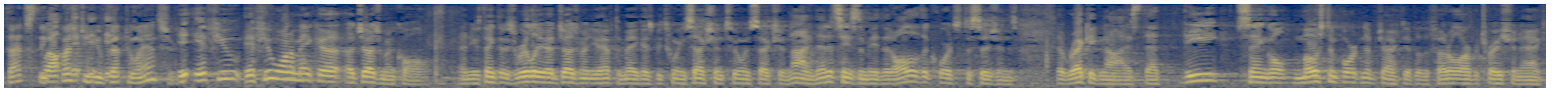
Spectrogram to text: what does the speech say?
that's the Well, question you've got to answer. If you, if you want to make a, a judgment call, and you think there's really a judgment you have to make is between Section 2 and Section 9, then it seems to me that all of the Court's decisions that recognize that the single most important objective of the Federal Arbitration Act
